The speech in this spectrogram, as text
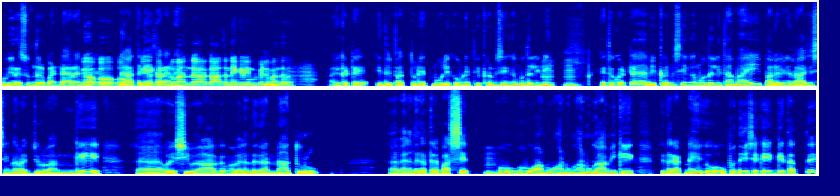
විරසුන්දර බණ්ඩාර ඝාතනය කරන්න. ඝාතනය කිරීම පිළිබඳව එකට ඉදිරිපත් වනෙත් මූලික වුනෙත් වික්‍රමසිංහ මුදලිනේ. එතකොට වික්‍රමසිංහ මුදලි තමයි පළවෙනි රාජසිංහ රජ්ජුරුවන්ගේ ඔය ශිවආගම වැළඳගන්නා තුරු. වැළඳගත්තර පස්සෙත් ඔහු ඔහු අනු අනු අනුගාමිකයෙක් විතරක් නැහි ඕ උපදේශකයෙක්ගේ තත්ත්වේ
